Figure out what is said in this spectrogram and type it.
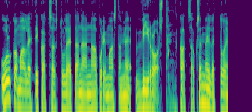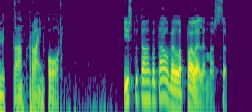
Ulkomaanlehtikatsaus tulee tänään naapurimaastamme Virosta. Katsauksen meille toimittaa Rain Kooli. Istutaanko talvella palelemassa,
